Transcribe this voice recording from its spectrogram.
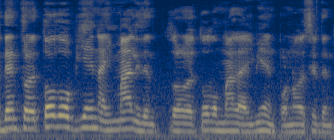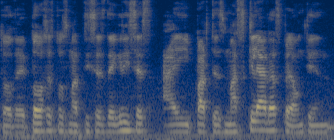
dentro de todo bien hay mal y dentro de todo mal hay bien, por no decir dentro de todos estos matices de grises hay partes más claras, pero aún tienen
